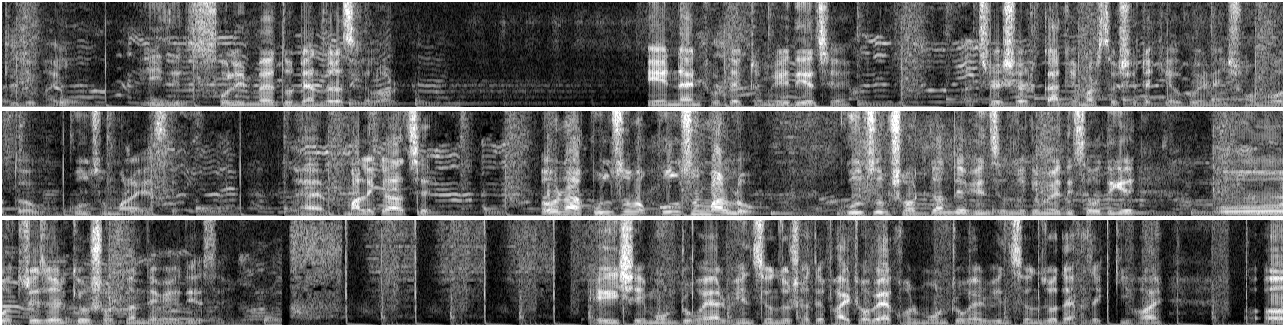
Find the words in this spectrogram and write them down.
কি রে ভাই, এই যে সলিম ভাই তো ডেঞ্জারাস খেলোয়াড়। এ নাইন ফোরতে একটা মেরে দিয়েছে। ট্রেসার কাকে মারছে সেটা খেয়াল করি নাই সম্ভবত কুলসুম মারা গেছে হ্যাঁ মালিকা আছে। ও না কুলসুম কুলসুম মারলো। কুলসুম শটগান দিয়ে ভিনসেন্সোকে মেরে দিয়েছে ওদিকে ও ট্রেজারকেও শটগান দিয়ে মেরে দিয়েছে। এই সেই মন্টু ভাই আর ভিনসেন্সোর সাথে ফাইট হবে এখন। মন্টু ভাই আর ভিনসেন্সো দেখা যায় কি হয়। ও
